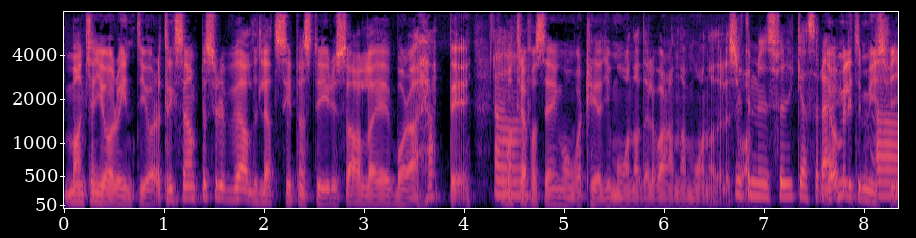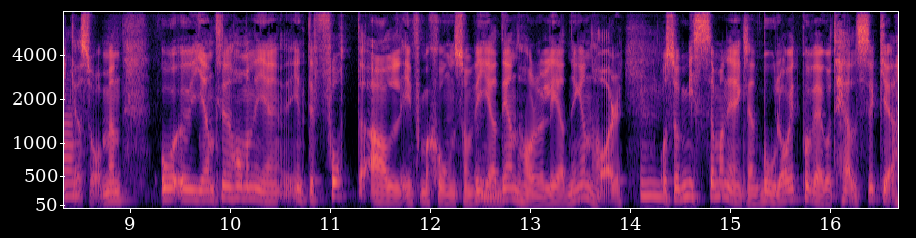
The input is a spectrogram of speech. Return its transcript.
Man kan göra och inte göra. Till exempel så är det väldigt lätt att sitta i en styrelse och alla är bara happy. Ja. man träffas en gång var tredje månad eller varannan månad eller så. Lite mysfika sådär. Ja, men lite mysfika Ja. så. Men, och, och egentligen har man inte fått all information som vdn har och ledningen har. Mm. Och så missar man egentligen att bolaget är på väg åt helsike.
